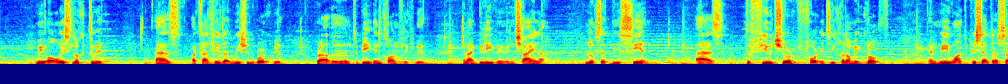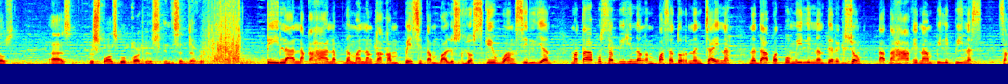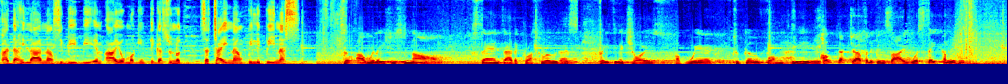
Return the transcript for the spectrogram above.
we always look to it as a country that we should work with rather than to be in conflict with. And I believe even China looks at this ASEAN as the future for its economic growth. And we want to present ourselves as responsible partners in this endeavor. Tila nakahanap naman ng kakampi si Tambaluslos kay Wang Silian matapos sabihin ng ambasador ng China na dapat pumili ng direksyon tatahakin ng Pilipinas sa kadahilan ng si BBM ayaw maging tigasunod sa China ang Pilipinas. So our relations now stands at a crossroad as facing a choice of where to go from here. Hope that the Philippine side will stay committed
